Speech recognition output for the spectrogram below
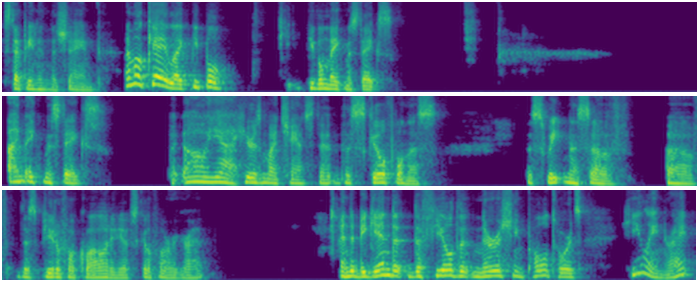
stepping in the shame. I'm okay. Like people people make mistakes. I make mistakes. But oh yeah, here's my chance. The, the skillfulness, the sweetness of, of this beautiful quality of skillful regret. And to begin to, to feel the nourishing pull towards healing, right?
